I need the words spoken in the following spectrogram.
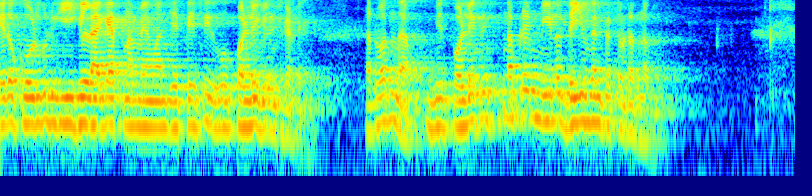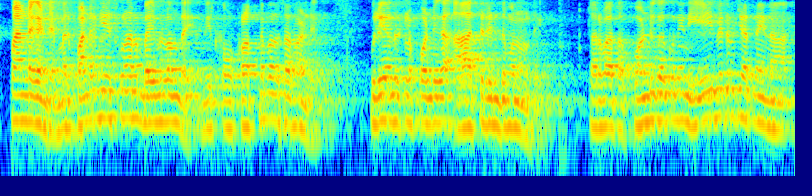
ఏదో కోడిగుడికి ఈగిలు లాగేస్తున్నాం మేము అని చెప్పేసి ఓ పళ్ళు ఎగిలించకండి అర్థమవుతుందా? మీరు పళ్ళు ఎగిలించుకున్నప్పుడే మీలో దెయ్యం కనిపిస్తుంటుంది నాకు. పండగ అంటే మరి పండగ చేసుకున్నారని బైబిల్ ఉంది. మీరు కొ- క్రొత్త చదవండి. పులిహోరట్ల పండుగ ఆచరించమని ఉంది. తర్వాత పండుగకు నేను ఏ విధం చేతనైనా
